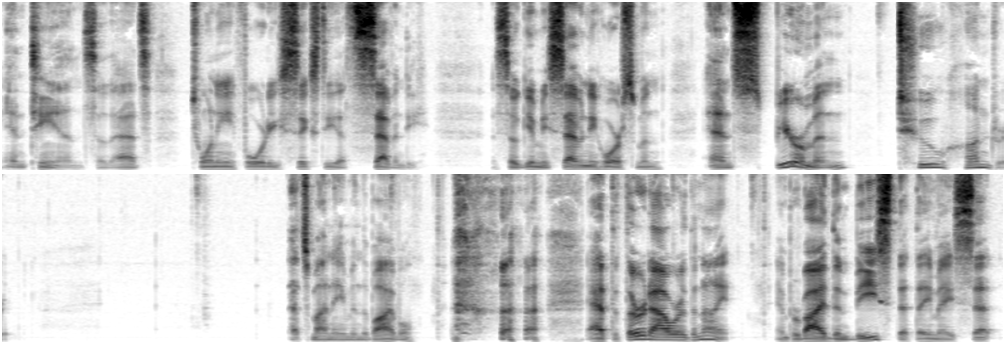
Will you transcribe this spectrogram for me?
and ten. So that's 20, 40, 60, that's 70. So give me 70 horsemen and spearmen 200. That's my name in the Bible. At the third hour of the night, and provide them beasts that they may set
